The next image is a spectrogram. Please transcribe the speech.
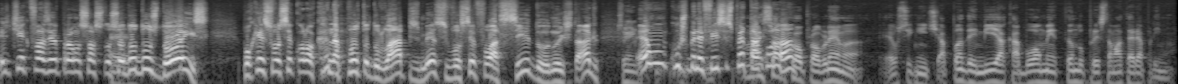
ele tinha que fazer o programa sócio-torcedor É. dos dois. Porque se você colocar na ponta do lápis mesmo, se você for assíduo no estádio, Sim. é um custo-benefício Mas sabe espetacular. qual é o problema? É o seguinte, a pandemia acabou aumentando o preço da matéria-prima.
